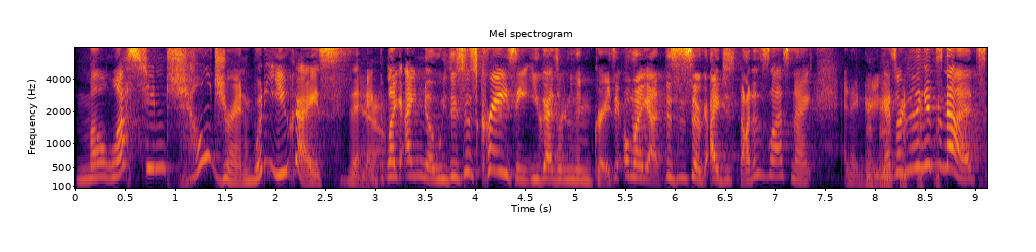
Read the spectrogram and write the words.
molesting children. What do you guys think? Yeah. Like, I know this is crazy. You guys are gonna think I'm crazy. Oh my god, this is so. I just thought of this last night, and I know you guys are gonna think it's nuts.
